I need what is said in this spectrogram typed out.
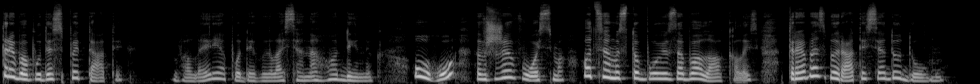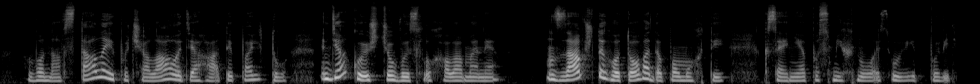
Треба буде спитати. Валерія подивилася на годинник. Ого, вже восьма. Оце ми з тобою забалакались. Треба збиратися додому. Вона встала і почала одягати пальто. Дякую, що вислухала мене. Завжди готова допомогти. Ксенія посміхнулась у відповідь.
